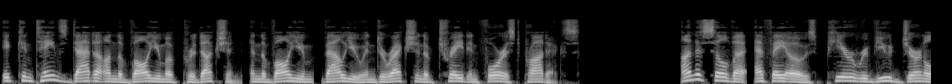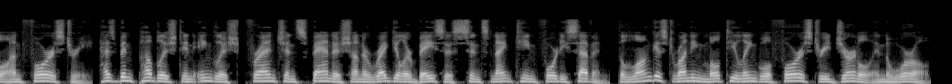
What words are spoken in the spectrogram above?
It contains data on the volume of production, and the volume, value and direction of trade in forest products. Unasylva, FAO's peer-reviewed journal on forestry, has been published in English, French and Spanish on a regular basis since 1947, the longest-running multilingual forestry journal in the world.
